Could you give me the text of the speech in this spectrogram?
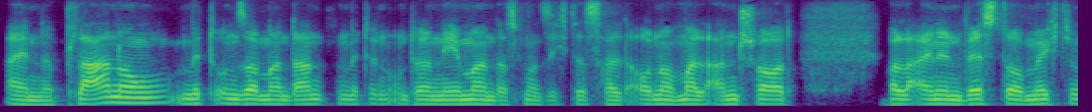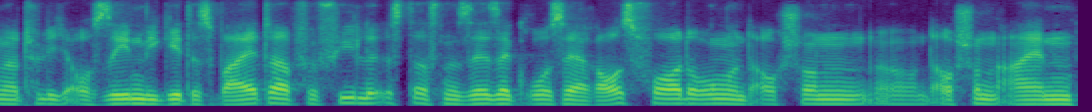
eine Planung mit unseren Mandanten, mit den Unternehmern, dass man sich das halt auch nochmal anschaut, weil ein Investor möchte natürlich auch sehen, wie geht es weiter. Für viele ist das eine sehr, sehr große Herausforderung und auch schon, und auch schon ein,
